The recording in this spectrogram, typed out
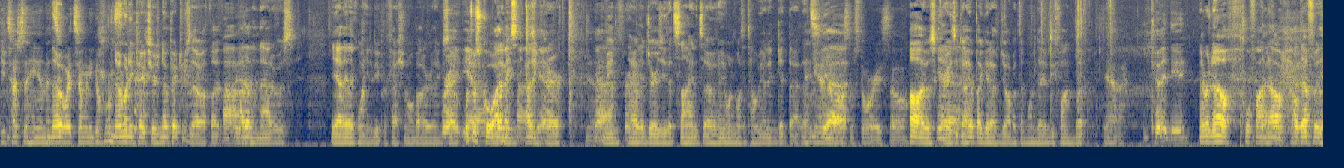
You touched the hand that No- scored so many goals. No many pictures, no pictures though. But Ah. other Yeah. than that, it was. Yeah, they like want you to be professional about everything, so, Right, which was yeah, cool. I didn't, I didn't yeah. care. Yeah. I mean, I have a jersey that's signed, so if anyone wants to tell me I didn't get that, And that's you had Yeah. awesome stories, so oh, it was crazy. Yeah. dude. I hope I get a job with them one day. It'd be fun, but yeah. You could, dude. never know. We'll find out. Definitely I'll could, definitely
